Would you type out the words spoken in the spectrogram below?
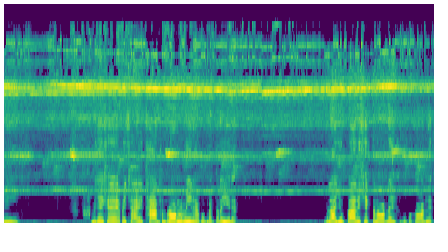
นี่ ไม่ใช่แค่ไฟฉายทานทำรองก็มีนะครับ ผมแบตเตอรี่เนี่ยเวลาอยู่ป่าได้เช็คตลอดเลย อุปกรณ์เนี่ย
